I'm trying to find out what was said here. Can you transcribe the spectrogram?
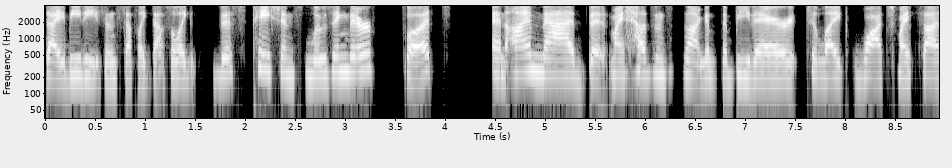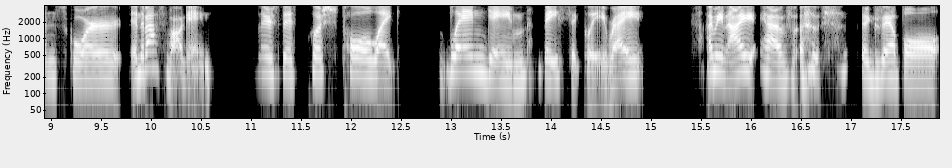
diabetes and stuff like that. So like this patient's losing their foot and I'm mad that my husband's not going to be there to like watch my son score in the basketball game. There's this push pull, like blame game, basically, right? I mean, I have example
